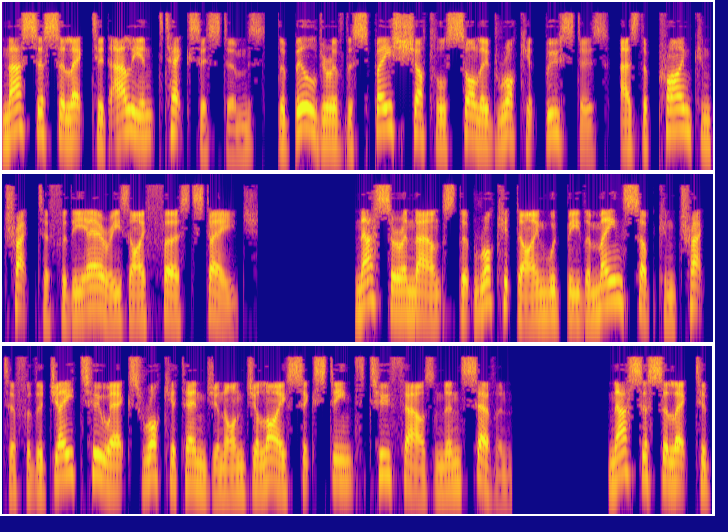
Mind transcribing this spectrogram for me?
NASA selected Alliant Techsystems, the builder of the Space Shuttle solid rocket boosters, as the prime contractor for the Ares I first stage. NASA announced that Rocketdyne would be the main subcontractor for the J-2X rocket engine on July 16, 2007. NASA selected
